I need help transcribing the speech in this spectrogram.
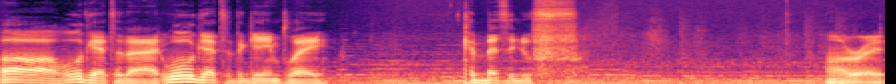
Oh, we'll get to that. We'll get to the gameplay. Kabezinuf. Alright.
